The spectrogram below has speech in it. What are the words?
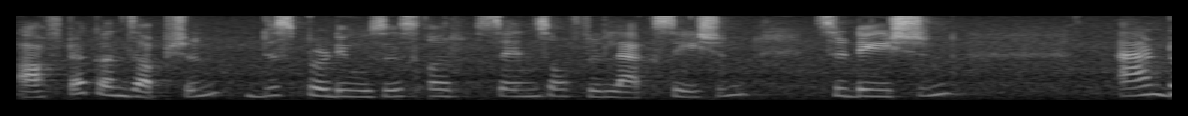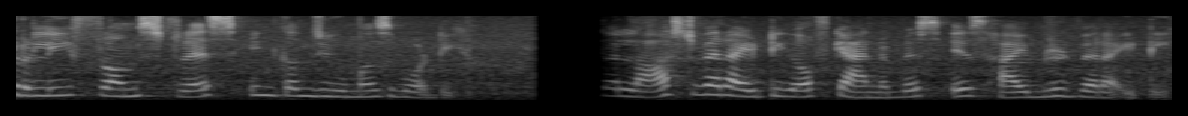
After consumption, this produces a sense of relaxation, sedation, and relief from stress in consumer's body. The last variety of cannabis is hybrid variety.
